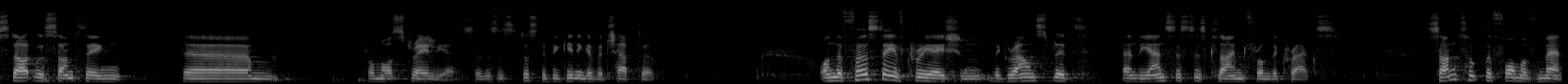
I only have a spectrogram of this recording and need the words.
start with something um, from Australia. So this is just the beginning of a chapter. On the first day of creation, the ground split and the ancestors climbed from the cracks. Some took the form of men,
